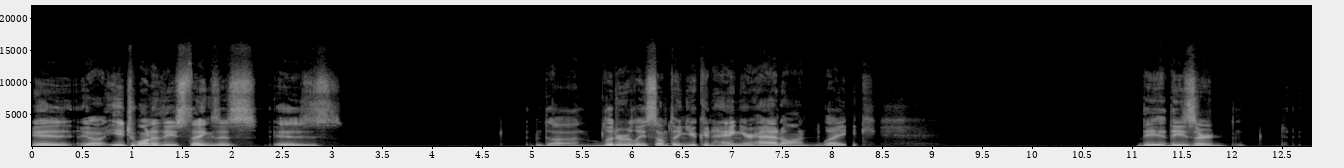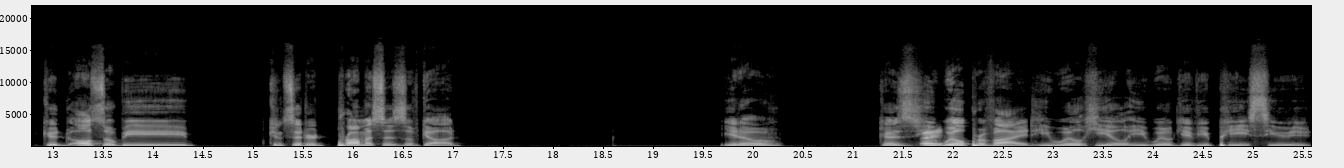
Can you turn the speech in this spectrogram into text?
is you know, each one of these things is is uh, literally something you can hang your hat on like the, these are could also be considered promises of God you know because he Right. will provide he will heal he will give you peace he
